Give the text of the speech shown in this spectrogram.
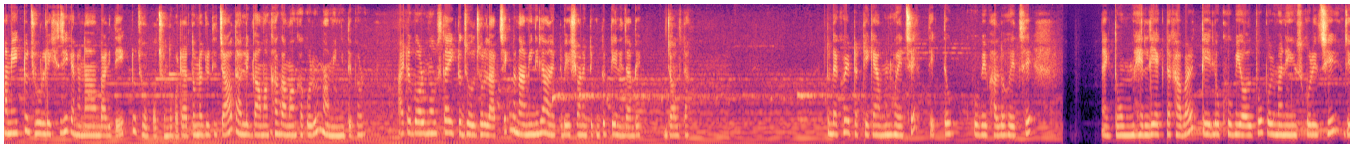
আমি একটু ঝোল রেখেছি কেননা বাড়িতে একটু ঝোল পছন্দ করে। আর তোমরা যদি চাও তাহলে গামাখা গামাখা করেও নামিয়ে নিতে পারো। আর এটা গরম অবস্থায় একটু ঝোল ঝোল লাগছে, কিন্তু নামিয়ে নিলে অনেকটা বেশি, অনেকটা কিন্তু টেনে যাবে জলটা। তো দেখো, এটা ঠিক এমন হয়েছে। দেখতেও খুবই ভালো হয়েছে। একদম হেলদি একটা খাবার। তেলও খুবই অল্প পরিমাণে ইউজ করেছি, যে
